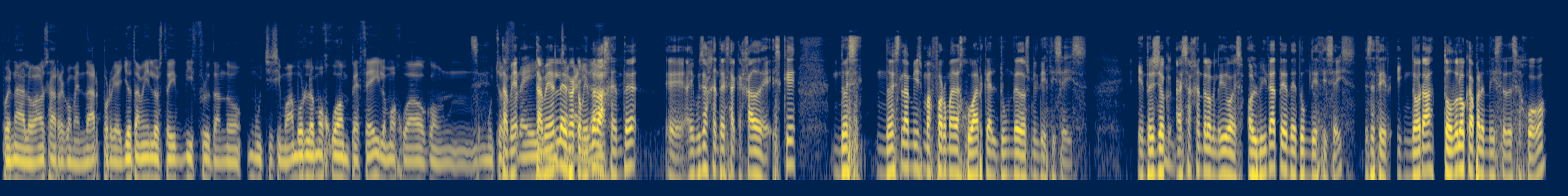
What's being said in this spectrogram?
Pues nada, lo vamos a recomendar porque yo también lo estoy disfrutando muchísimo. Ambos lo hemos jugado en PC y lo hemos jugado con muchos También, también le recomiendo a la gente eh, hay mucha gente que se ha quejado de, es que no es, no es la misma forma de jugar que el Doom de 2016. Y entonces yo mm. a esa gente lo que le digo es, olvídate de Doom 16, es decir, ignora todo lo que aprendiste de ese juego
